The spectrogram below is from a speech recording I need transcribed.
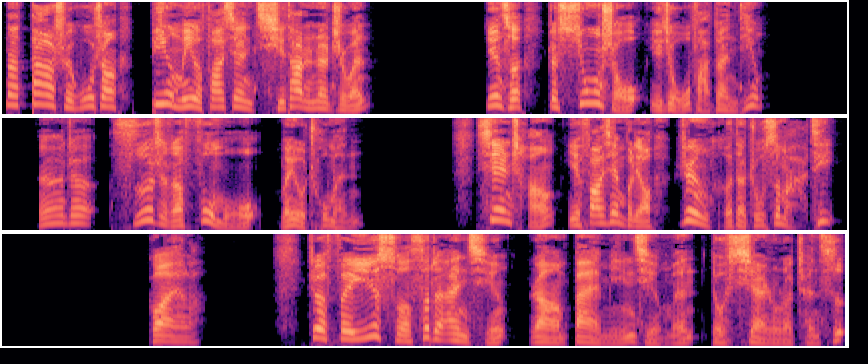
那大水壶上并没有发现其他人的指纹，因此这凶手也就无法断定。嗯，这死者的父母没有出门，现场也发现不了任何的蛛丝马迹。怪了，这匪夷所思的案情让办案民警们都陷入了沉思。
